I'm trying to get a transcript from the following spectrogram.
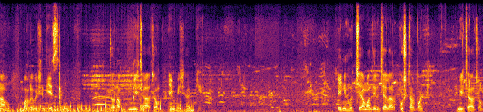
নাম ভালোবেসে দিয়েছে। জনাব মির্জা আজম এমপি সাহেবকে। ইনি হচ্ছে আমাদের জেলার পোস্টার বয়, মির্জা আজম।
